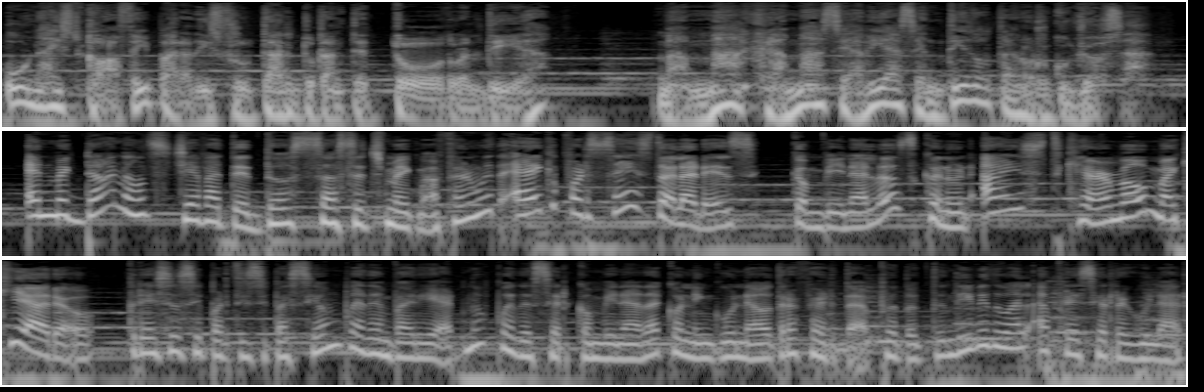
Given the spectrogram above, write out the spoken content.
Un iced coffee para disfrutar durante todo el día. Mamá jamás se había sentido tan orgullosa. En McDonald's, llévate dos Sausage McMuffin with Egg por 6 dólares. Combínalos con un Iced Caramel Macchiato. Precios y participación pueden variar. No puede ser combinada con ninguna otra oferta. Producto individual a precio regular.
